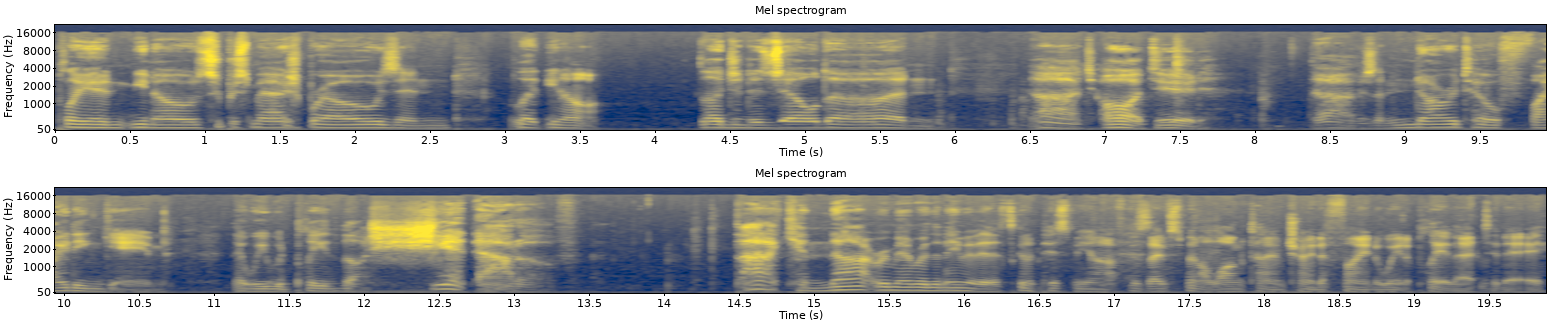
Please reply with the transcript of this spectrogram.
playing, you know, Super Smash Bros. and let you know, Legend of Zelda, and uh, oh, dude, uh, there's a Naruto fighting game that we would play the shit out of. I cannot remember the name of it. It's gonna piss me off because I've spent a long time trying to find a way to play that today.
